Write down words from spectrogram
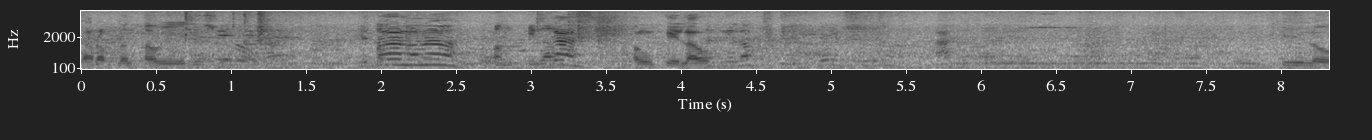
Sarap ng tawilis. Oh. Ito ano na? Pang kilang. Ang kilaw. Kilo.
